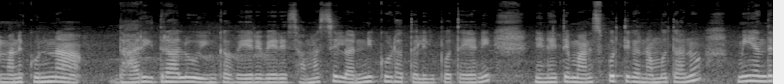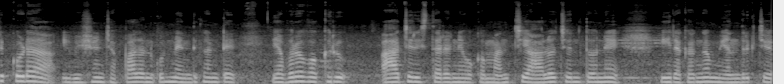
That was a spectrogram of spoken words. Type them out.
మనకున్న దారిద్రాలు ఇంకా వేరే వేరే సమస్యలు అన్నీ కూడా తొలగిపోతాయని నేనైతే మనస్ఫూర్తిగా నమ్ముతాను. మీ అందరికి కూడా ఈ విషయం చెప్పాలనుకుంటున్నాను ఎందుకంటే ఎవరో ఒకరు ఆచరిస్తారనే ఒక మంచి ఆలోచనతోనే ఈ రకంగా మీ అందరికి చే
